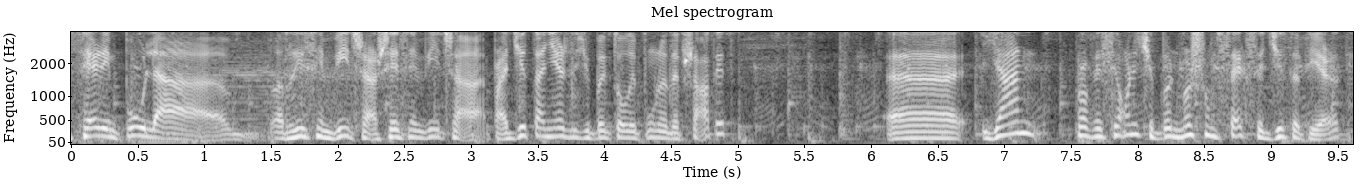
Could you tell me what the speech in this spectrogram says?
therin pula, rrisin viça, shesin viça, pra gjithë ata njerëzit që bëjnë këto lloj punë të fshatit, ë uh, janë profesioni që bën më shumë seks se gjithë të tjerët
